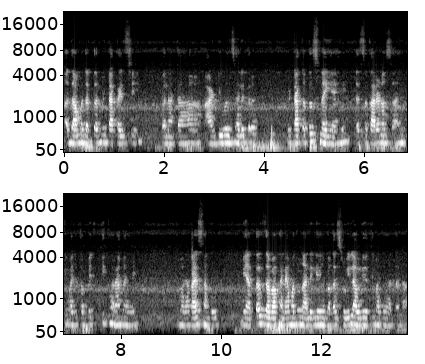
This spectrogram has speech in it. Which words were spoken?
अदामधात तर मी टाकायची पण आता आठ दिवस झाले तर मी टाकतच नाही आहे. त्याचं कारण असं आहे की माझी तब्येत इतकी खराब आहे. तुम्हाला काय सांगू? मी आत्ताच दवाखान्यामधून आलेली आहे. मला सुई लावली होती माझ्या हाताला.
